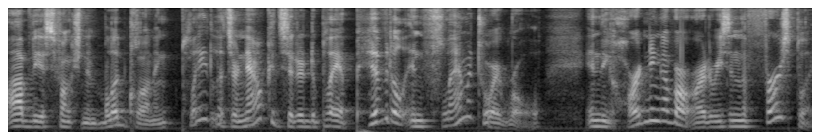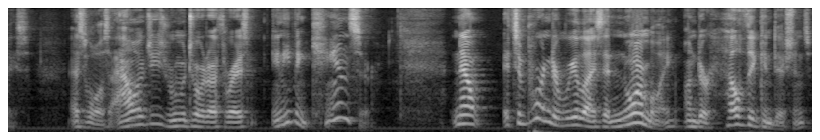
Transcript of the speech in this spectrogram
obvious function in blood clotting, platelets are now considered to play a pivotal inflammatory role in the hardening of our arteries in the first place, as well as allergies, rheumatoid arthritis, and even cancer. Now, it's important to realize that normally, under healthy conditions,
